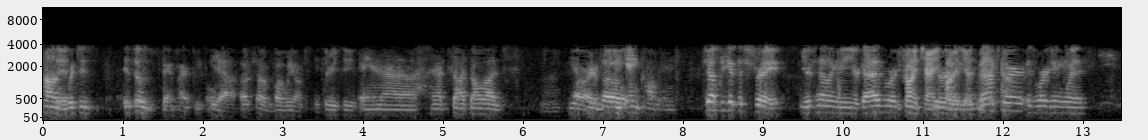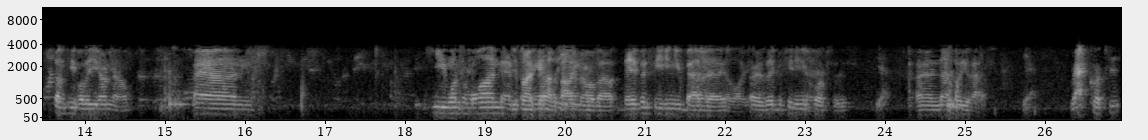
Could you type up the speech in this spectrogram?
tongue, which is it's those vampire people. Yeah. Oh, so, but we don't speak. Three C's. And uh, that's that's all I've yeah, All right, heard him so- speak and common. Just to get this straight, you're telling me your guys work. If you want to chat, you your, probably your just make master is working with some people that you don't know, and he wants a wand and Just something else that you don't know about. They've been feeding you bad day, or they've been feeding you corpses. Yeah. And that's all you have. Yeah. Rat corpses.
